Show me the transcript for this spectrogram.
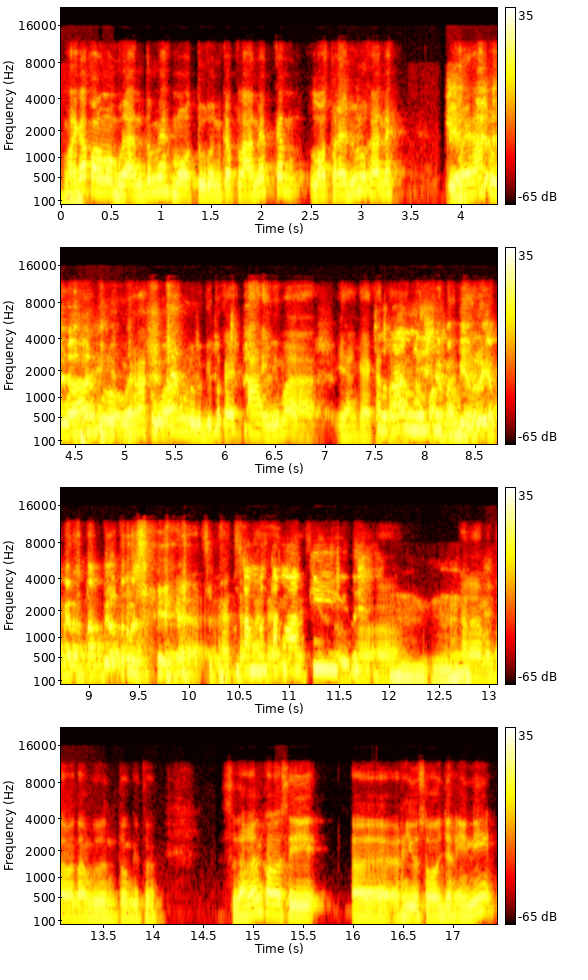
mereka kalau mau berantem ya mau turun ke planet kan lotre dulu kan ya Iya. merah keluar mulu merah keluar mulu gitu kayak ah ini mah yang kayak kata Curang ya. Emang biar lu yang merah tampil terus ya, ya. Mentang-mentang laki gitu. Heeh. Hmm. karena mentang-mentang beruntung gitu sedangkan kalau si eh, Ryu Soldier ini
